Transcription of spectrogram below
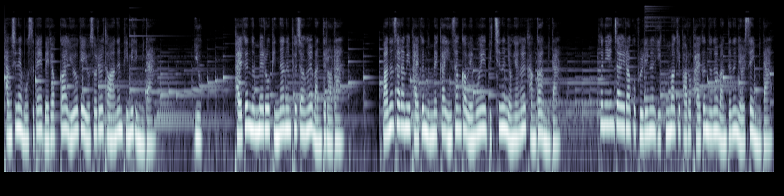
당신의 모습에 매력과 유혹의 요소를 더하는 비밀입니다. 6. 밝은 눈매로 빛나는 표정을 만들어라. 많은 사람이 밝은 눈매가 인상과 외모에 미치는 영향을 간과합니다. 흔히 흰자위라고 불리는 이 공막이 바로 밝은 눈을 만드는 열쇠입니다.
